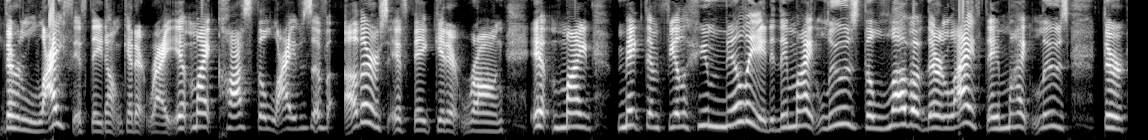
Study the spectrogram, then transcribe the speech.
their life if they don't get it right. It might cost the lives of others if they get it wrong. It might make them feel humiliated. They might lose the love of their life. They might lose their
